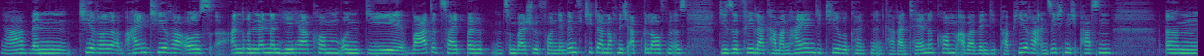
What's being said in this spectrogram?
Ja, wenn Tiere, Heimtiere aus anderen Ländern hierher kommen und die Wartezeit bei, zum Beispiel von dem Impftiter noch nicht abgelaufen ist, diese Fehler kann man heilen. Die Tiere könnten in Quarantäne kommen, aber wenn die Papiere an sich nicht passen, ähm,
